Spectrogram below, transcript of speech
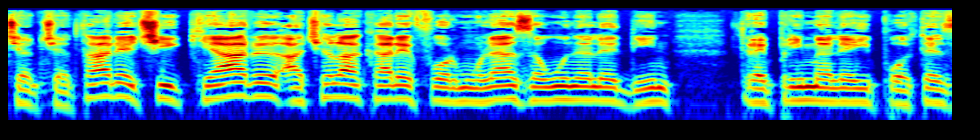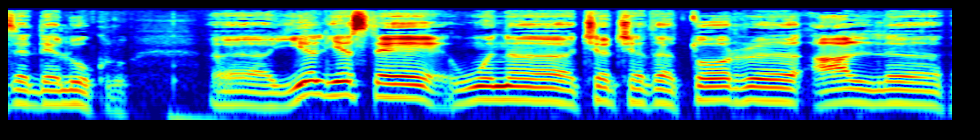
cercetare, ci chiar acela care formulează unele dintre primele ipoteze de lucru. El este un cercetător al Uh,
